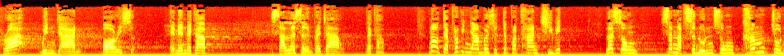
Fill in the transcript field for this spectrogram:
พระวิญญาณบริสุทธิ์เอเมนไหมครับสรรเสริญพระเจ้านะครับ นอกจากพระวิญญาณบริสุทธิ์จะประทานชีวิต และทรงสนับสนุนทรงค้ำจุน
